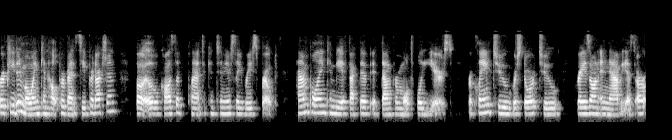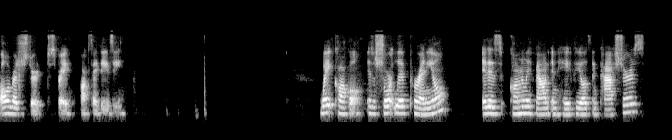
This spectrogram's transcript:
Repeated mowing can help prevent seed production, but it will cause the plant to continuously resprout. Hand pulling can be effective if done for multiple years. Reclaim 2, Restore 2, Grazon, and Navius are all registered to spray Oxeye Daisy. White cockle is a short-lived perennial. It is commonly found in hayfields and pastures.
